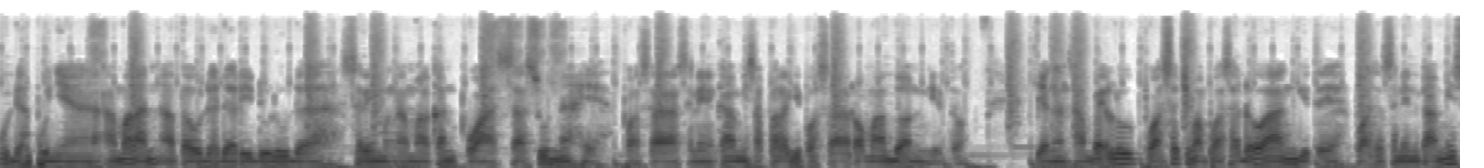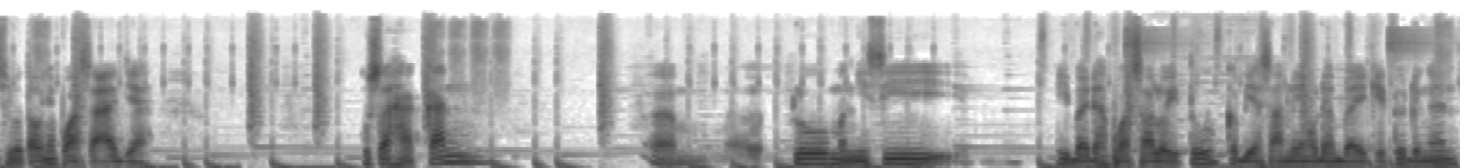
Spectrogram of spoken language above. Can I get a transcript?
udah punya amalan atau udah dari dulu udah sering mengamalkan puasa sunnah ya puasa Senin Kamis apalagi puasa Ramadan gitu jangan sampai lu puasa cuma puasa doang gitu ya puasa Senin Kamis lu taunya puasa aja usahakan um, lu mengisi ibadah puasa lo itu kebiasaan lo yang udah baik itu dengan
